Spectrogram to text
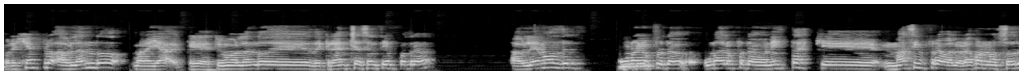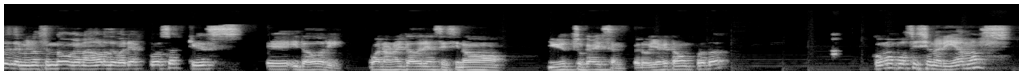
Por ejemplo, hablando, bueno, ya que estuvimos hablando de, de Crunchy hace un tiempo atrás, hablemos de uno de, los uno de los protagonistas que más infravaloramos nosotros y terminó siendo ganador de varias cosas, que es eh, Itadori. Bueno, no Itadori en sí, sino Jujutsu Kaisen. Pero ya que estamos en prota, ¿cómo posicionaríamos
